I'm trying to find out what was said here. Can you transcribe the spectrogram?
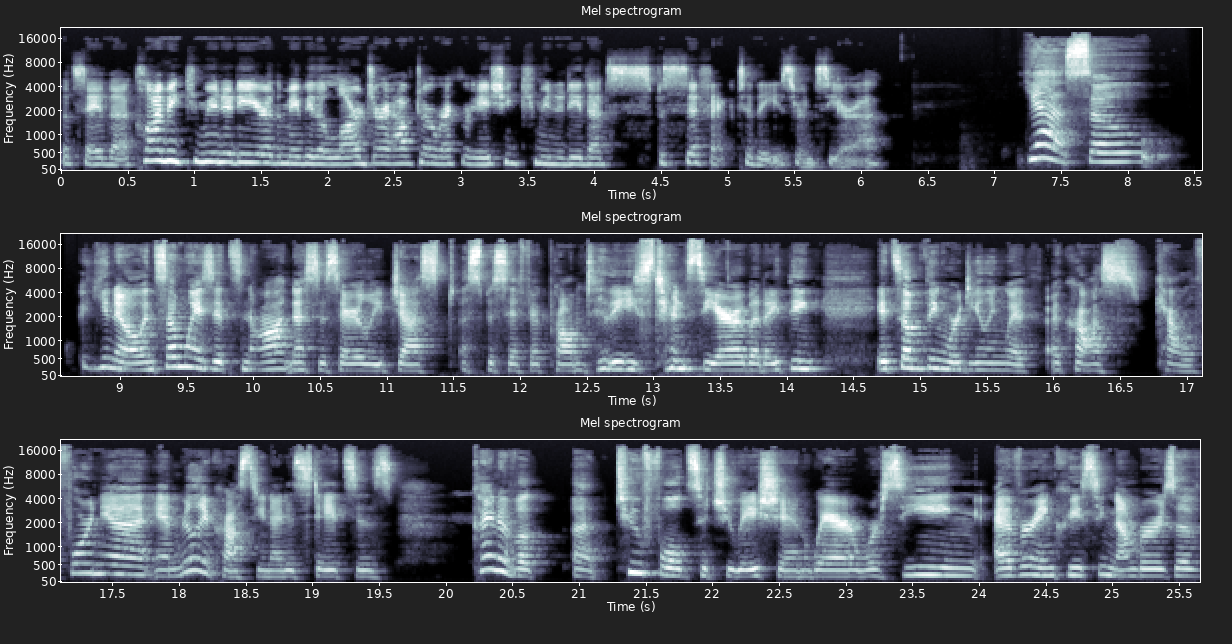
let's say the climbing community or the maybe the larger outdoor recreation community that's specific to the Eastern Sierra? Yeah, so you know, in some ways it's not necessarily just a specific problem to the Eastern Sierra, but I think it's something we're dealing with across California and really across the United States is kind of a, a twofold situation where we're seeing ever increasing numbers of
